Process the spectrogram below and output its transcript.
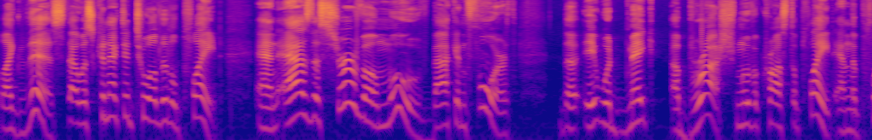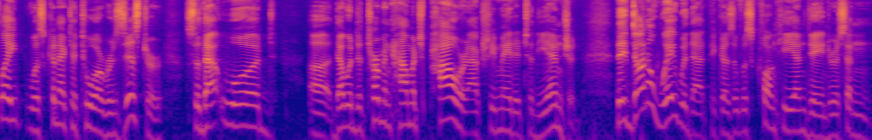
like this that was connected to a little plate. And as the servo moved back and forth, the, it would make a brush move across the plate, and the plate was connected to a resistor, so that would uh, that would determine how much power actually made it to the engine. They've done away with that because it was clunky and dangerous and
